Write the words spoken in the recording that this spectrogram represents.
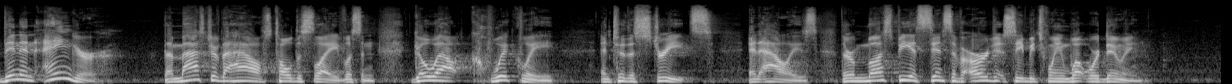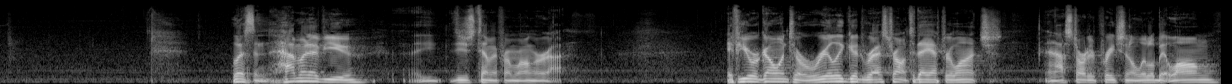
Then, in anger, the master of the house told the slave, Listen, go out quickly into the streets and alleys. There must be a sense of urgency between what we're doing. Listen, how many of you, you just tell me if I'm wrong or right. If you were going to a really good restaurant today after lunch and I started preaching a little bit long,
